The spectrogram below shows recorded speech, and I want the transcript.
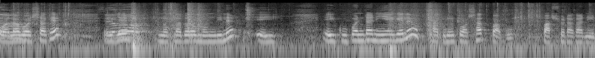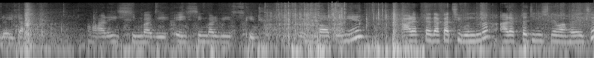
পয়লা বৈশাখে এই যে মন্দিরে এই এই কুপনটা নিয়ে গেলে ঠাকুরের প্রসাদ পাবো। পাঁচশো টাকা নিল এইটা আর এই সিম্বার বি এই সিম্বার বিস্কিট সব নিয়ে আর একটা দেখাচ্ছি বন্ধুরা আর একটা জিনিস নেওয়া হয়েছে।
